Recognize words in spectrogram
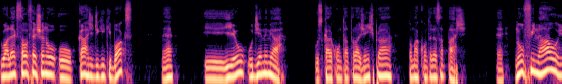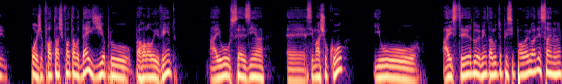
E o Alex estava fechando o, o card de kickbox, né? E, e eu, o de MMA. Os caras contrataram a gente pra tomar conta dessa parte. né? No final, poxa, falta, acho que faltava 10 dias pro, pra rolar o evento. Aí o Cezinha eh, se machucou e o, a estrela do evento, a luta principal era o Adesanya, né?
